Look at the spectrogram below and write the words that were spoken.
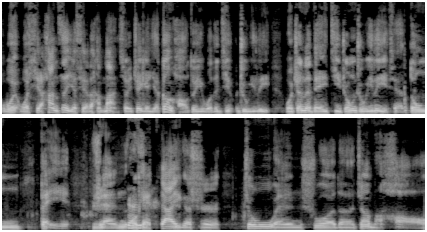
我我写汉字也写的很慢，所以这个也更好，对于我的集注意力，我真的得集中注意力写东北人。OK，下一个是。中文说的这么好，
